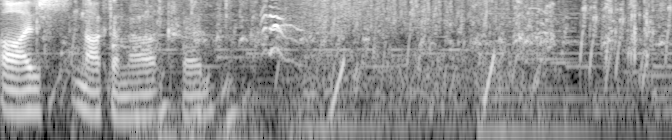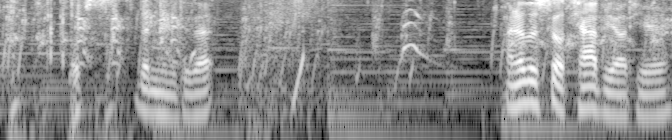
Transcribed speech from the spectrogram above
Oh, I just knocked them out, crud. Oops, didn't mean to do that. I know there's still a tabby out here.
